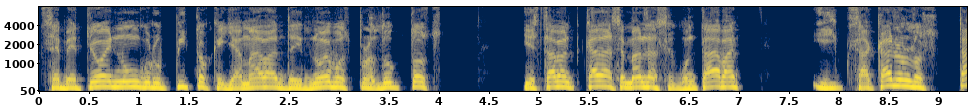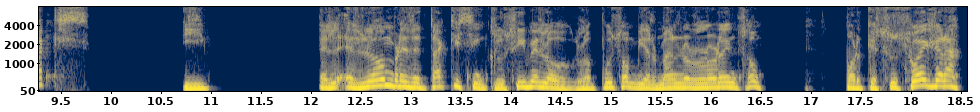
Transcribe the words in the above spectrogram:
se metió en un grupito que llamaban de nuevos productos y estaban, cada semana se juntaban y sacaron los taxis. Y el, el nombre de taxis inclusive lo, lo puso mi hermano Lorenzo, porque su suegra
